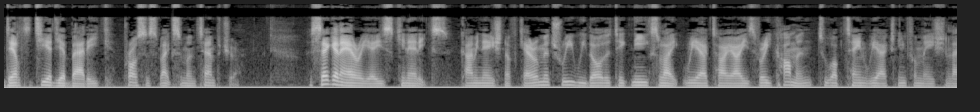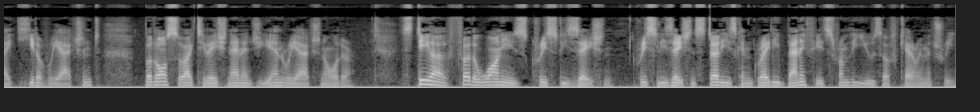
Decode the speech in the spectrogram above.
delta T adiabatic, process maximum temperature. The second area is kinetics. Combination of calorimetry with other techniques like React-IR is very common to obtain reaction information like heat of reaction, but also activation energy and reaction order. Still, a further one is crystallization. Crystallization studies can greatly benefit from the use of calorimetry.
